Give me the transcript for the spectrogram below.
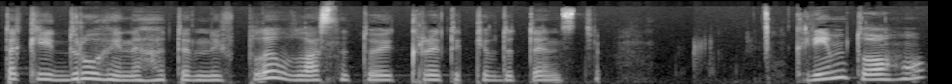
такий другий негативний вплив, власне, тої критики в дитинстві. Крім того,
